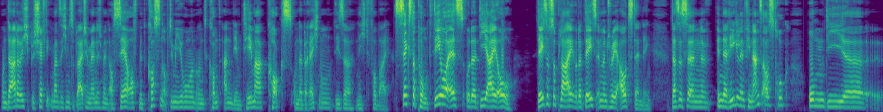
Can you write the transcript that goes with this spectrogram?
und dadurch beschäftigt man sich im Supply Chain Management auch sehr oft mit Kostenoptimierungen und kommt an dem Thema COX und der Berechnung dieser nicht vorbei. Sechster Punkt, DOS oder DIO. Days of Supply oder Days Inventory Outstanding. Das ist in der Regel ein Finanzausdruck um die äh,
